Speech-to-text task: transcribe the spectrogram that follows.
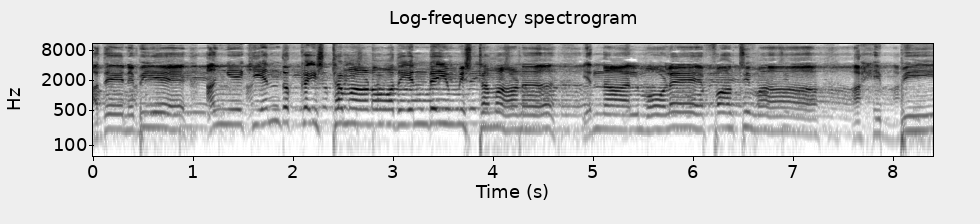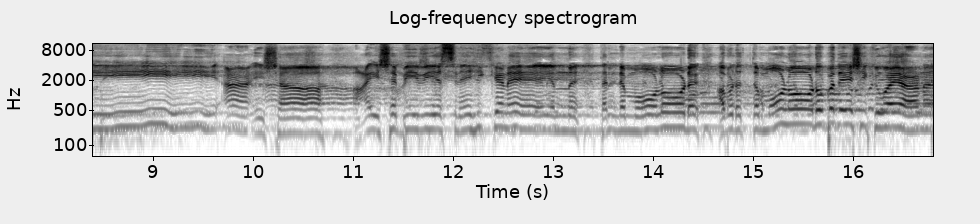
അതേ നബിയെ അങ്ങേക്ക് എന്തൊക്കെ ഇഷ്ടമാണോ അത് എന്റെയും ഇഷ്ടമാണ്. എന്നാൽ മോളെ ഫാത്തിമ അഹിബ്ബീ. ആയിഷ ആയിഷ ബീവിയെ സ്നേഹിക്കണേ എന്ന് തന്റെ മോളോട് അവിടുത്തെ മോളോട് ഉപദേശിക്കുകയാണ്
